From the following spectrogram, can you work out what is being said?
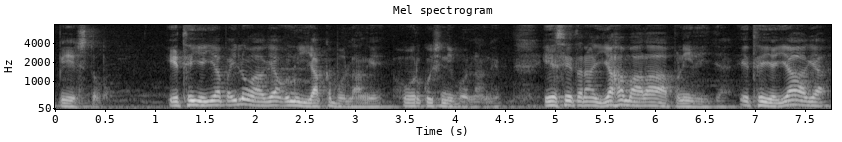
ਪੇਸ਼ ਤੋਂ। ਇੱਥੇ ਜਈਆ ਪਹਿਲੋਂ ਆ ਗਿਆ, ਉਹਨੂੰ ਯਕ ਬੋਲਾਂਗੇ, ਹੋਰ ਕੁਝ ਨਹੀਂ ਬੋਲਾਂਗੇ। ਇਸੇ ਤਰ੍ਹਾਂ ਯਹ ਮਾਲਾ ਆਪਣੀ ਰੀਜ ਹੈ। ਇੱਥੇ ਜਈਆ ਆ ਗਿਆ,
